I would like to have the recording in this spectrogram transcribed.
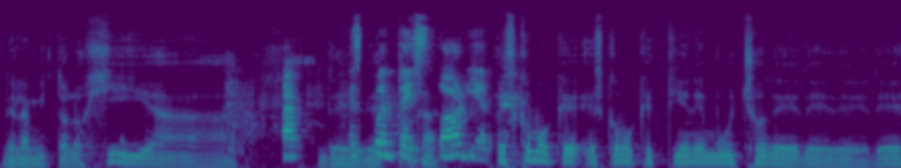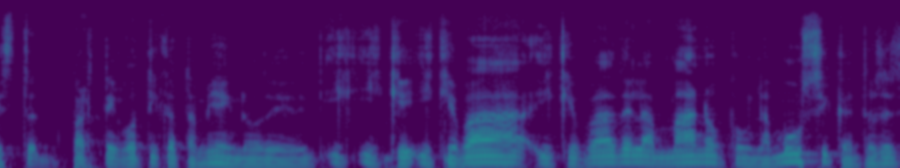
de la mitología. De- es de- cuenta o sea, historia. es como que es como que tiene mucho de, de- esta parte gótica también no de, y, y que y que va y que va de la mano con la música entonces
